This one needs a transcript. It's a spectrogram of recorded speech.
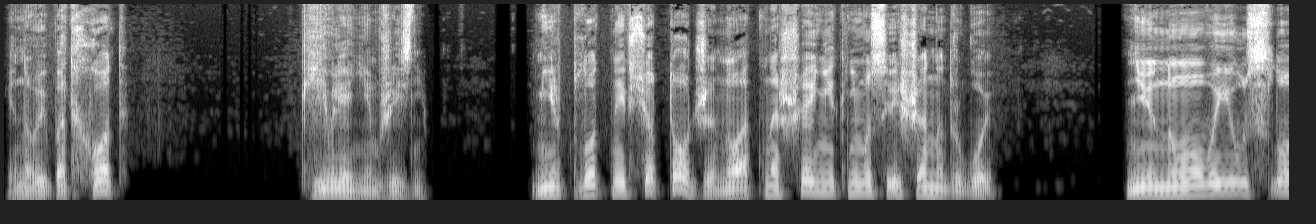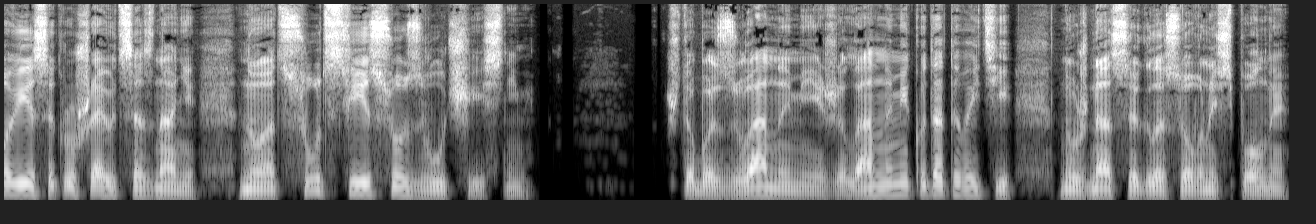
и новый подход к явлениям жизни. Мир плотный все тот же, но отношение к нему совершенно другое. Не новые условия сокрушают сознание, но отсутствие созвучия с ними. Чтобы зваными и желанными куда-то войти, нужна согласованность полная,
